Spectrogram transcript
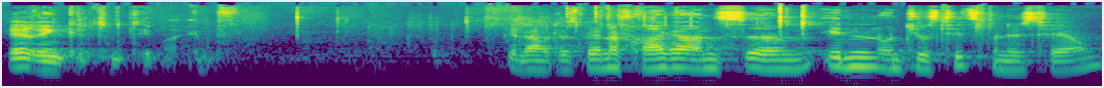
Herr Rinke zum Thema Impfen. Genau, das wäre eine Frage ans ähm, Innen- und Justizministerium.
